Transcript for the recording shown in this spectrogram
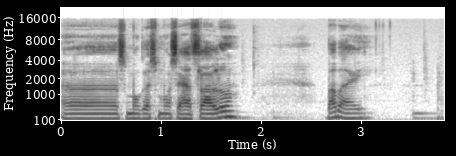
Eh, semoga semua sehat selalu. Bye bye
